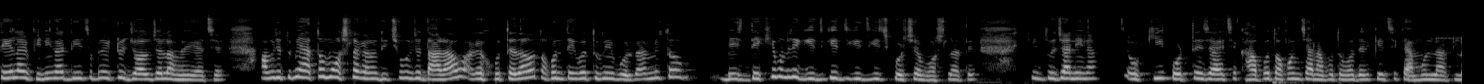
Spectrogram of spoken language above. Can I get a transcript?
তেল আর ভিনিগার দিয়েছে বলে একটু জলজলা হয়ে গেছে। আমি যে তুমি এত মশলা কেন দিচ্ছ? বলছে, দাঁড়াও, আগে হতে দাও, তখন দেখবে তুমি বলবে। আমি তো বেশ দেখে মনে হচ্ছে গিজ গিজ গিজ গিজ করছে মশলাতে। কিন্তু জানি না। ও কী করতে চাইছে খাব তখন জানাব তোমাদেরকে যে কেমন লাগল।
